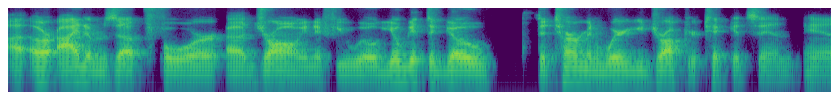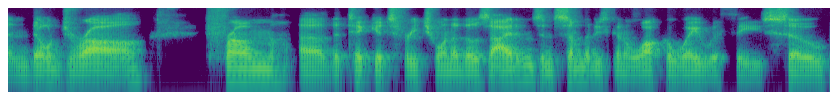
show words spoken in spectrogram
uh, or items up for uh, drawing, if you will. You'll get to go determine where you drop your tickets in, and they'll draw from uh, the tickets for each one of those items, and somebody's going to walk away with these. So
